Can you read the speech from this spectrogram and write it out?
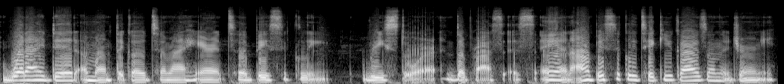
what I did a month ago to my hair to basically restore the process. And I'll basically take you guys on the journey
